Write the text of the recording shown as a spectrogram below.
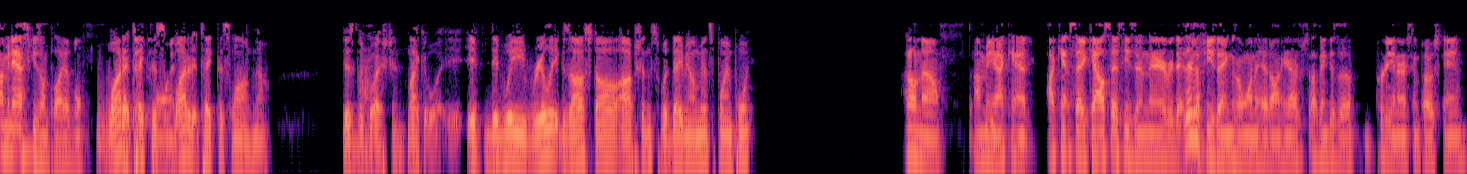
I mean, Askew's unplayable. Why did it take this? Point. Why did it take this long, though? Is the question. Like, if did we really exhaust all options with Davion Mintz playing point? I don't know. I mean, I can't I can't say. Cal says he's in there every day. There's a few things I want to hit on here. I, I think is a pretty interesting post game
